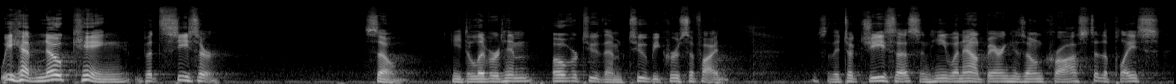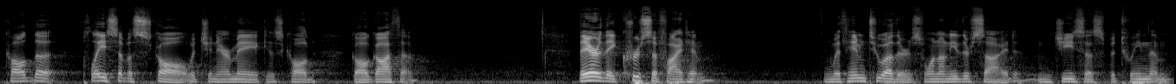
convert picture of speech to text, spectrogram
We have no king but Caesar. So he delivered him over to them to be crucified. So they took Jesus, and he went out bearing his own cross to the place called the place of a skull, which in Aramaic is called Golgotha. There they crucified him, and with him two others, one on either side, and Jesus between them.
